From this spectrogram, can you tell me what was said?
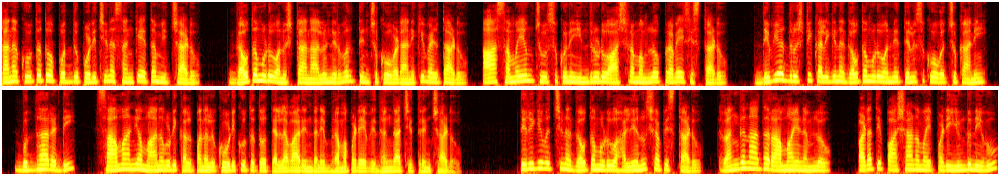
తన కూతతో పొద్దు పొడిచిన సంకేతం ఇచ్చాడు. గౌతముడు అనుష్ఠానాలు నిర్వర్తించుకోవడానికి వెళ్తాడు. ఆ సమయం చూసుకుని ఇంద్రుడు ఆశ్రమంలో ప్రవేశిస్తాడు. దివ్య దృష్టి కలిగిన గౌతముడు అన్ని తెలుసుకోవచ్చు కాని బుద్ధారెడ్డి సామాన్య మానవుడి కల్పనలు కోడికూతతో తెల్లవారిందని భ్రమపడే విధంగా చిత్రించాడు. తిరిగి వచ్చిన గౌతముడు అహల్యను శపిస్తాడు. రంగనాథ రామాయణంలో పడతి పాషాణమై పడి యుండు నీవు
